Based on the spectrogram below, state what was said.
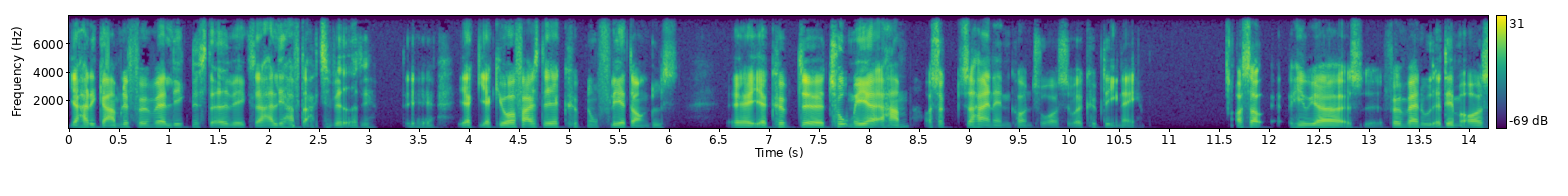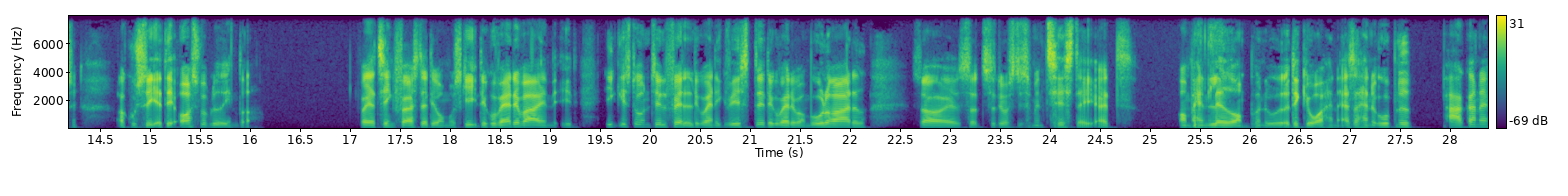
jeg har det gamle firmware liggende stadigvæk, så jeg har aldrig haft aktiveret det. det jeg, jeg gjorde faktisk det, jeg købte nogle flere dongles. Øh, jeg købte øh, to mere af ham, og så, så har jeg en anden konto også, hvor jeg købte en af. Og så hævde jeg øh, firmwaren ud af dem også, og kunne se, at det også var blevet ændret. For jeg tænkte først, at det var måske, det kunne være, at det var en, et enkeltstående tilfælde, det kunne være, at han ikke vidste det, det kunne være, at det var målrettet. Så, øh, så, så det var ligesom en test af, at om han lavede om på noget, og det gjorde han. Altså han åbnede pakkerne,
